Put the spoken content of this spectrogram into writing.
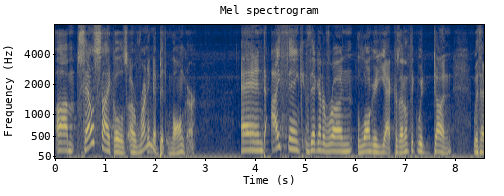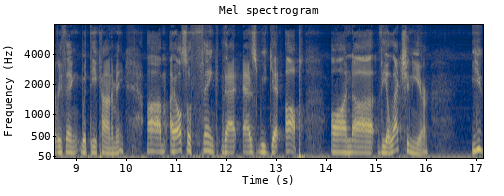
um, sales cycles are running a bit longer. And I think they're going to run longer yet because I don't think we're done with everything with the economy. Um, I also think that as we get up on uh, the election year, you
